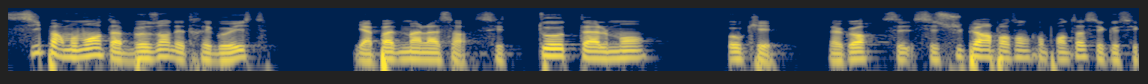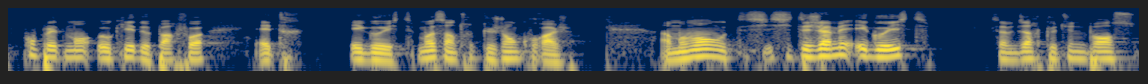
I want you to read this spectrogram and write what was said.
si par moment tu as besoin d'être égoïste, il n'y a pas de mal à ça. C'est totalement OK. D'accord? C'est super important de comprendre ça, c'est que c'est complètement OK de parfois être égoïste. Moi, c'est un truc que j'encourage. Un moment où, si, tu n'es jamais égoïste, ça veut dire que tu ne penses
